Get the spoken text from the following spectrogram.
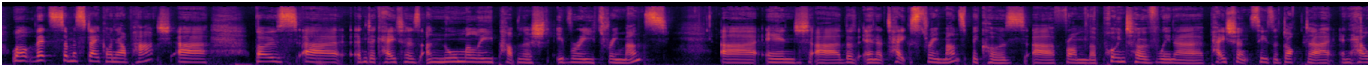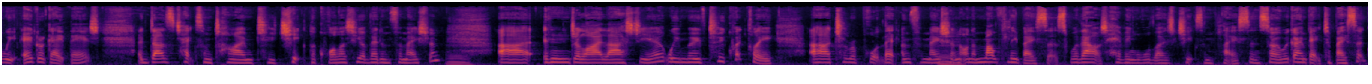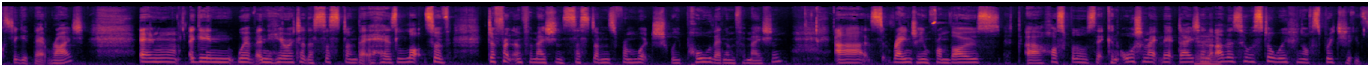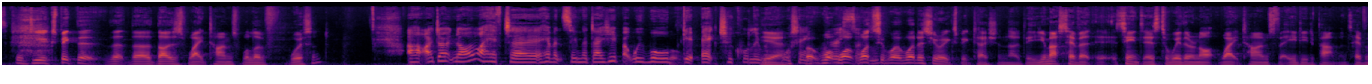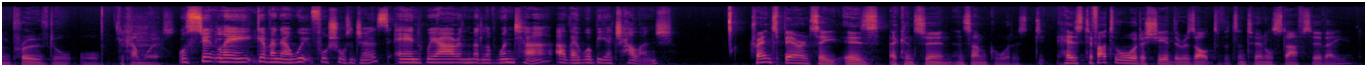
Well, that's a mistake on our part. Uh, those uh, indicators are normally published every three months. Uh, and uh, the, and it takes three months because uh, from the point of when a patient sees a doctor and how we aggregate that, it does take some time to check the quality of that information. Mm. in July last year, we moved too quickly uh, to report that information mm. on a monthly basis without having all those checks in place. And so we're going back to basics to get that right. And again, we've inherited a system that has lots of different information systems from which we pull that information, uh, ranging from those those uh, hospitals that can automate that data mm. and others who are still working off spreadsheets. So do you expect that, that the, those wait times will have worsened? Uh, I don't know. I have to haven't seen the data yet, but we will get back to quarterly yeah. reporting. But what, what, what's, what is your expectation though? There, you must have a, a, sense as to whether or not wait times for ED departments have improved or, or, become worse. Well, certainly, given our workforce shortages and we are in the middle of winter, uh, they will be a challenge. Transparency is a concern in some quarters. Has Te Whatu Ora shared the results of its internal staff survey yet?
